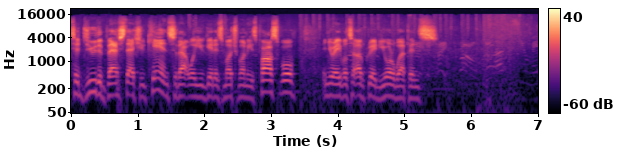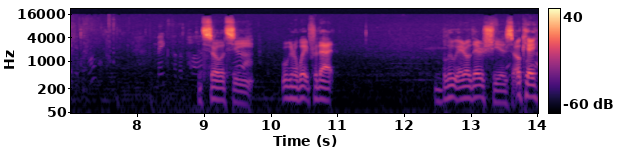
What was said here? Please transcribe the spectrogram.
to do the best that you can so that way you get as much money as possible and you're able to upgrade your weapons. And so let's see. We're going to wait for that blue arrow. There she is. Okay.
